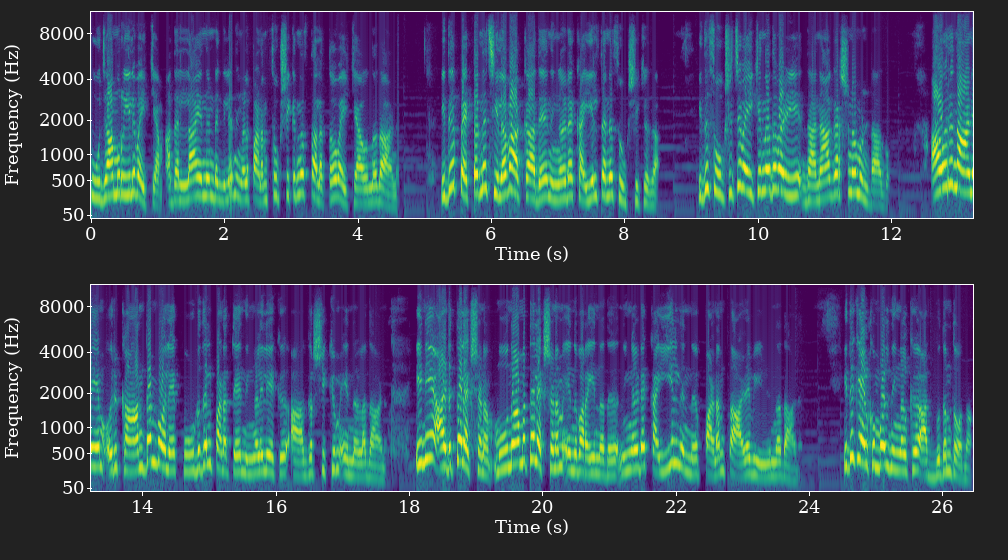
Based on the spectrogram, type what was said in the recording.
പൂജാമുറിയിൽ വയ്ക്കാം. അതല്ല എന്നുണ്ടെങ്കിൽ നിങ്ങൾ പണം സൂക്ഷിക്കുന്ന സ്ഥലത്തോ വയ്ക്കാവുന്നതാണ്. ഇത് പെട്ടെന്ന് ചിലവാക്കാതെ നിങ്ങളുടെ കയ്യിൽ തന്നെ സൂക്ഷിക്കുക. ഇത് സൂക്ഷിച്ചു വയ്ക്കുന്നത് വഴി ധനാകർഷണം ഉണ്ടാകും. ആ ഒരു നാണയം ഒരു കാന്തം പോലെ കൂടുതൽ പണത്തെ നിങ്ങളിലേക്ക് ആകർഷിക്കും എന്നുള്ളതാണ്. ഇനി അടുത്ത ലക്ഷണം മൂന്നാമത്തെ ലക്ഷണം എന്ന് പറയുന്നത് നിങ്ങളുടെ കയ്യിൽ നിന്ന് പണം താഴെ വീഴുന്നതാണ്. ഇത് കേൾക്കുമ്പോൾ നിങ്ങൾക്ക് അത്ഭുതം തോന്നാം.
